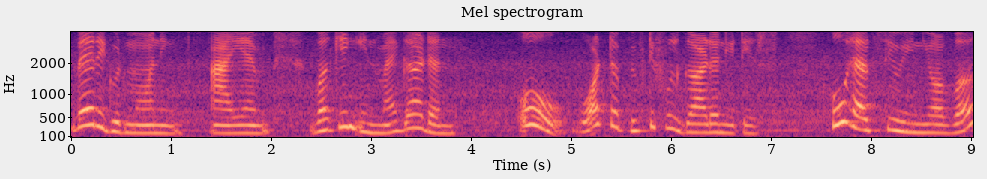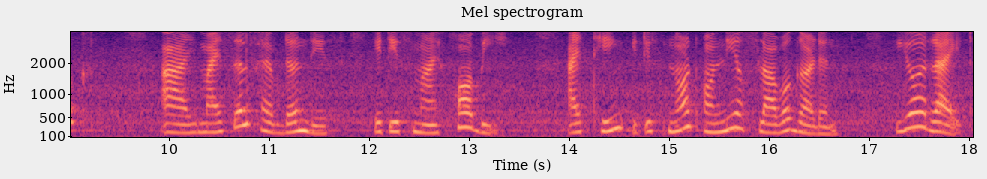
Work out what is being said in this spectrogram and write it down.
Very good morning. I am working in my garden. Oh, what a beautiful garden it is. Who helps you in your work? I myself have done this. It is my hobby. I think it is not only a flower garden. You're right.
